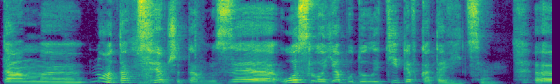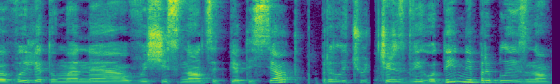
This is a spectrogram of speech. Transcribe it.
Там, е, ну а там все вже там з Осло я буду летіти в Катавіце. Е, Виліт у мене в 16.50, прилечу через 2 години приблизно.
